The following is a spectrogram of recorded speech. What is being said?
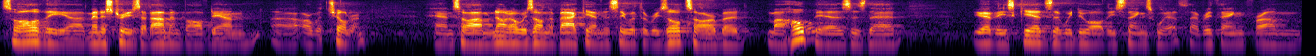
So all of the uh, ministries that I'm involved in uh, are with children. And so I'm not always on the back end to see what the results are, but my hope is is that you have these kids that we do all these things with, everything from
